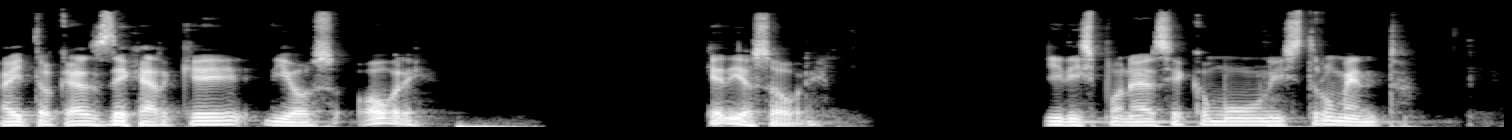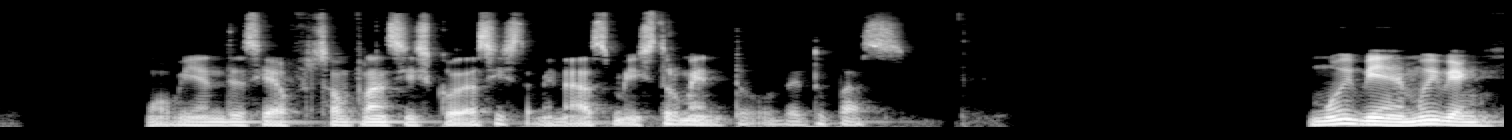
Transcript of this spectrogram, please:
ahí tocas dejar que Dios obre. Que Dios obre. Y disponerse como un instrumento. Como bien decía San Francisco de Asís, también hazme instrumento de tu paz. Muy bien, muy bien.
